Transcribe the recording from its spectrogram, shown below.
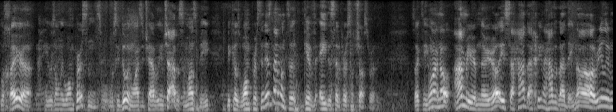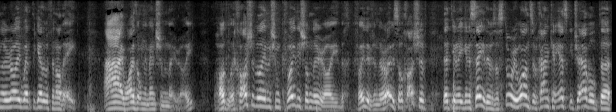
L'chaira, he was only one person. So what was he doing? Why is he traveling in Shabbos? It must be because one person is not one to give aid to a person trustworthy. It's like the to know, Amri Reb Neiroi, Sahad Achrina have a bad day. No, really, Reb Neiroi went together with another eight. Ah, why is it only mentioned Reb Neiroi? The Kvoidiv and the is so chashiv that you know you're going to say there was a story once of Chaim Kanievsky traveled to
